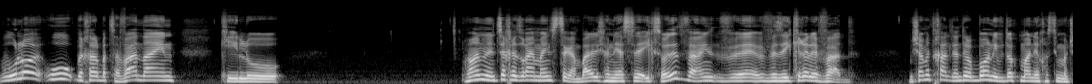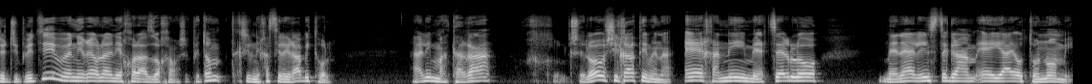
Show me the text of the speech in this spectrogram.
והוא לא הוא בכלל בצבא עדיין כאילו. אני צריך עזרה עם האינסטגרם בא לי שאני אעשה x או z וזה יקרה לבד. משם התחלתי, אמרתי לו בוא נבדוק מה אני יכול לעשות עם הצ'אט GPT ונראה אולי אני יכול לעזור לך משהו. פתאום, תקשיב, נכנסתי לרביט הול. היה לי מטרה שלא שחררתי ממנה, איך אני מייצר לו מנהל אינסטגרם AI אוטונומי.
